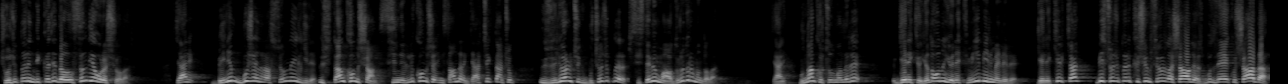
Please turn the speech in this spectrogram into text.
çocukların dikkati dağılsın diye uğraşıyorlar. Yani benim bu jenerasyonla ilgili üstten konuşan, sinirli konuşan insanlara gerçekten çok üzülüyorum çünkü bu çocukları sistemin mağduru durumundalar. Yani bundan kurtulmaları gerekiyor ya da onu yönetmeyi bilmeleri gerekirken biz çocukları küçümsüyoruz, aşağılıyoruz. Bu Z kuşağı da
